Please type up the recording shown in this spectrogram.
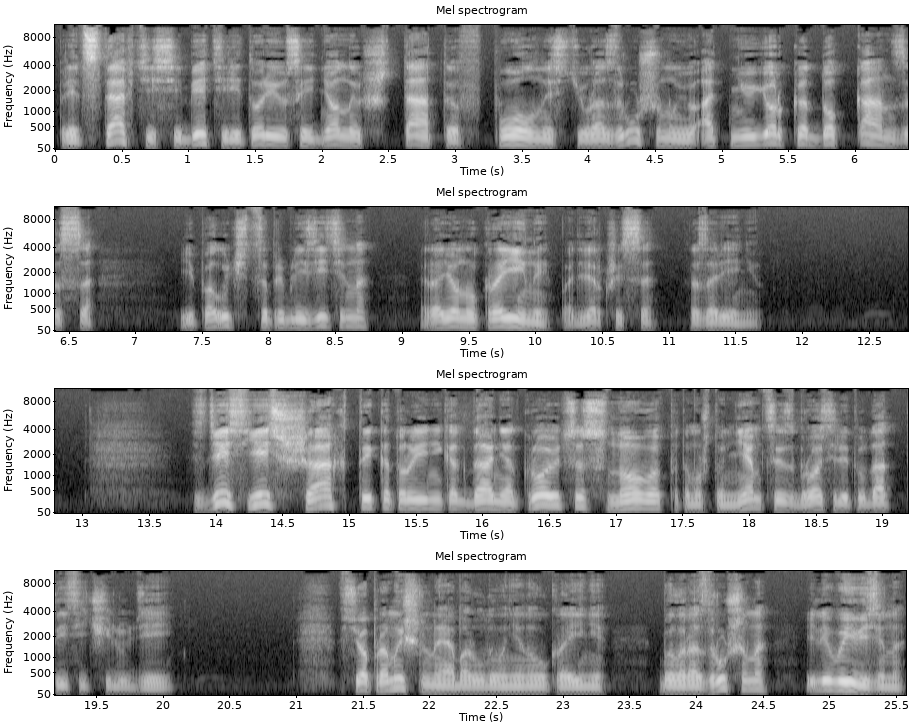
Представьте себе территорию Соединенных Штатов, полностью разрушенную от Нью-Йорка до Канзаса, и получится приблизительно район Украины, подвергшийся разорению. Здесь есть шахты, которые никогда не откроются снова, потому что немцы сбросили туда тысячи людей. Все промышленное оборудование на Украине было разрушено или вывезено,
